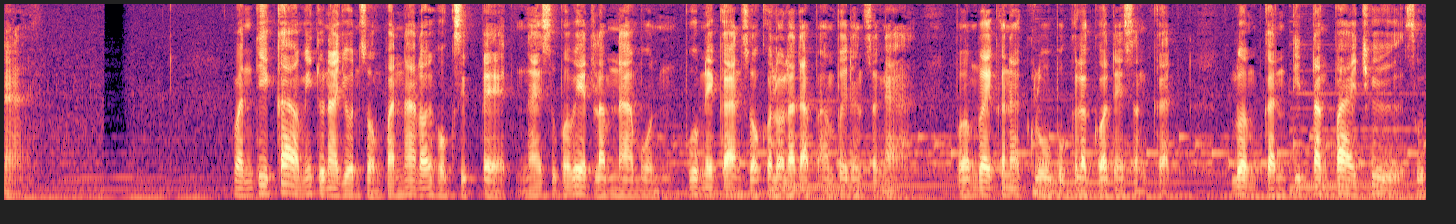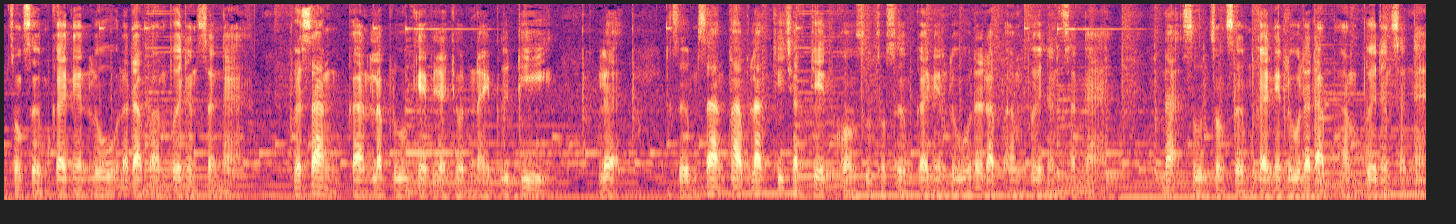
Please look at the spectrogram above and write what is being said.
ง่า วันที่ 9 มิถุนายน 2568 นายสุภเวศลำนามนผู้อำนวยการสกลระดับอำเภอนินสง่า พร้อมด้วยคณะครูบุคลากรในสังกัด ร่วมกันติดตั้งป้ายชื่อ ศูนย์ส่งเสริมการเรียนรู้ระดับอำเภอนินสง่า เพื่อสร้างการรับรู้แก่ประชาชนในพื้นที่ และเสริมสร้างภาพลักษณ์ที่ชัดเจนของศูนย์ส่งเสริมการเรียนรู้ระดับอำเภอนินสง่า ณศูนย์ส่งเสริมการเรียนรู้ระดับอำเภอเนินสง่า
